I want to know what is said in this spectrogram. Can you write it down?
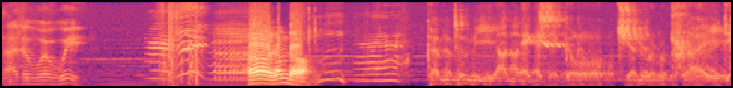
Neither were we. Oh, Londo! Come to me on Mexico, General Pride.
